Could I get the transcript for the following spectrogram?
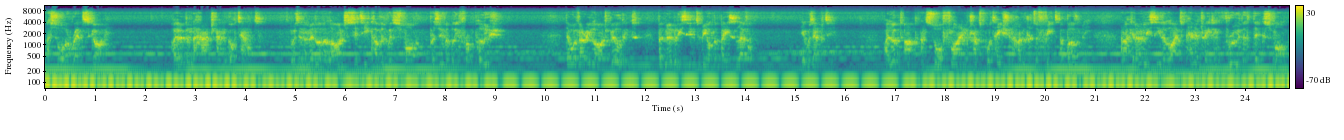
I saw a red sky. I opened the hatch and got out. It was in the middle of a large city covered with smog, very large buildings, but nobody seemed to be on the base level. It was empty. I looked up and saw flying transportation hundreds of feet above me, and I could only see the lights penetrating through the thick smog.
